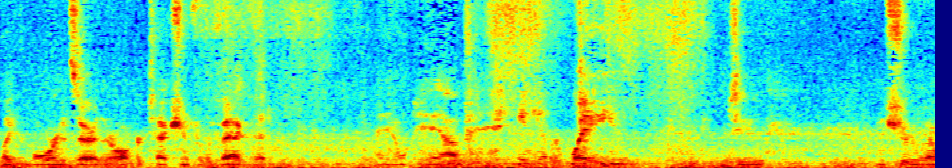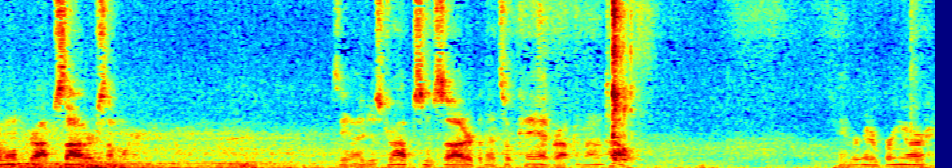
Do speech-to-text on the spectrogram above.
like the board, etc. They're all protection for the fact that I don't have any other way to ensure that I won't drop solder somewhere. See, I just dropped some solder, but that's okay. I dropped it on top. And we're going to bring our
